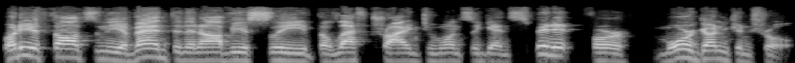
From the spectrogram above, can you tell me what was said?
What are your thoughts on the event? And then obviously the left trying to once again spin it for more gun control.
